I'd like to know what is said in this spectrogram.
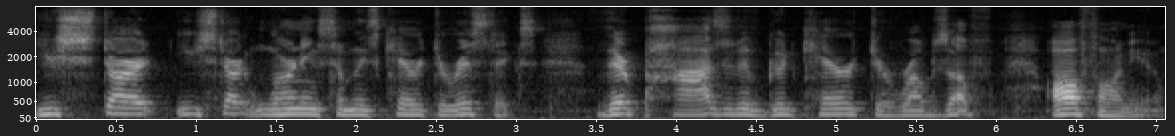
you start you start learning some of these characteristics. Their positive good character rubs off off on you.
